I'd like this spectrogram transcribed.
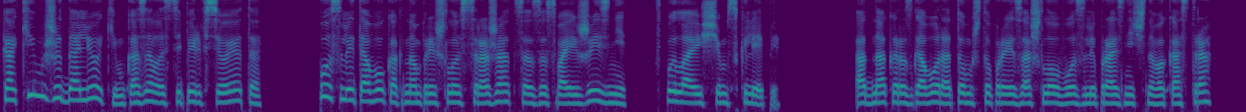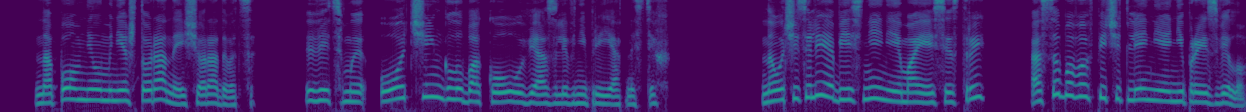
Каким же далеким казалось теперь все это после того, как нам пришлось сражаться за свои жизни в пылающем склепе. Однако разговор о том, что произошло возле праздничного костра, напомнил мне, что рано еще радоваться. Ведь мы очень глубоко увязли в неприятностях. На учителей объяснение моей сестры особого впечатления не произвело.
